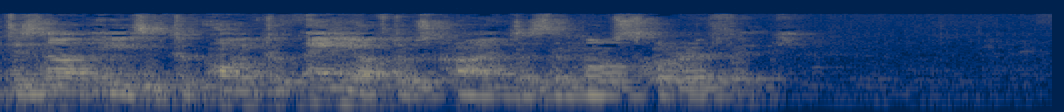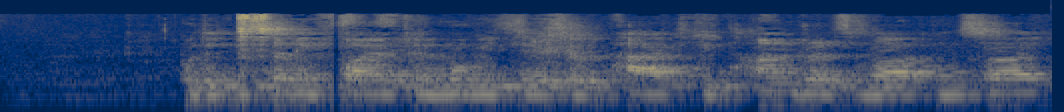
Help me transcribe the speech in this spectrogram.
It is not easy to point to any of those crimes as the most horrific. Would it be setting fire to a movie theater packed with hundreds locked inside?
